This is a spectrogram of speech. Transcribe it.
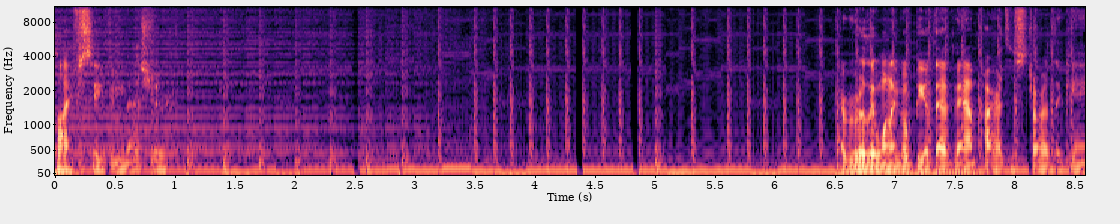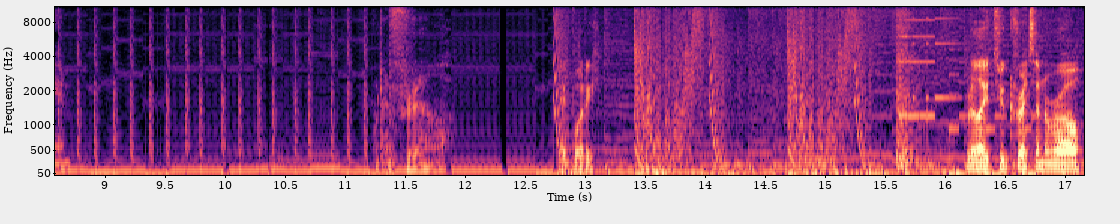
Life-saving measure. I really want to go beat up that vampire at the start of the game. What a thrill. Hey, buddy. Really? Two crits in a row?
